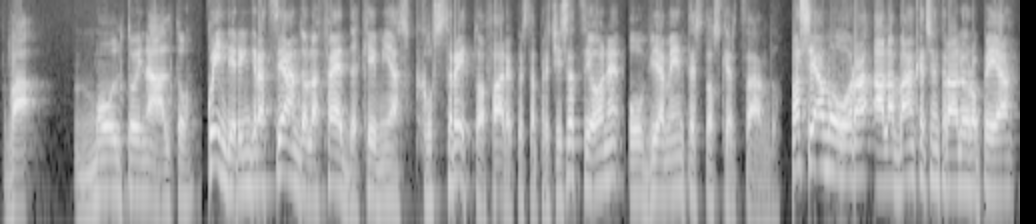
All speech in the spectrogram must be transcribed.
va molto in alto. Quindi ringraziando la Fed che mi ha costretto a fare questa precisazione, ovviamente sto scherzando. Passiamo ora alla Banca Centrale Europea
